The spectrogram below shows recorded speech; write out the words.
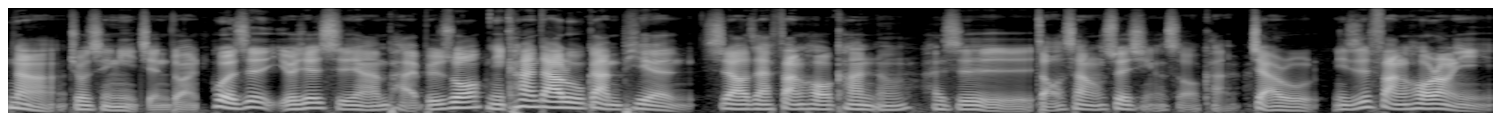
那就请你间断，或者是有些时间安排，比如说你看大陆干片是要在饭后看呢，还是早上睡醒的时候看？假如你是饭后让你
